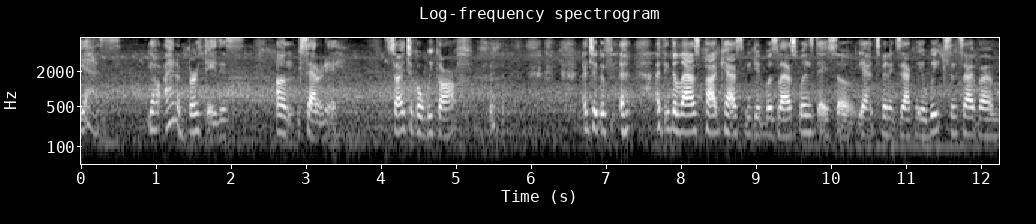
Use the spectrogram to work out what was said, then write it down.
yes, y'all, I had a birthday this on Saturday, so I took a week off. I took a. I think the last podcast we did was last Wednesday. So yeah, it's been exactly a week since I've um,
